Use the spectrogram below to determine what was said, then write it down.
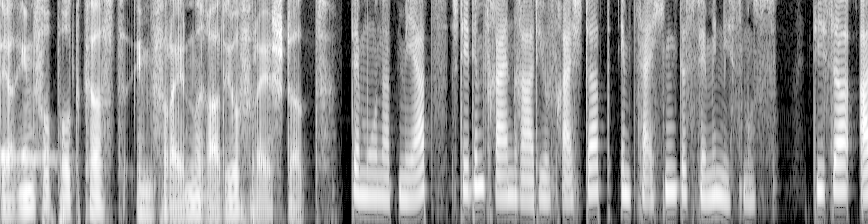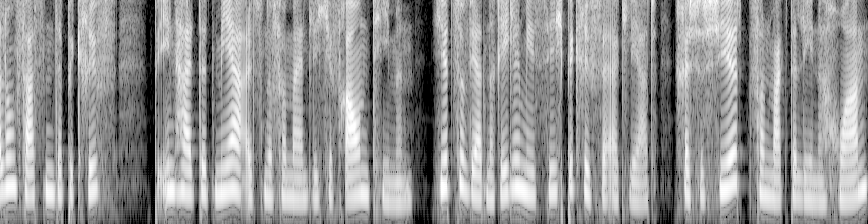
Der Infopodcast im Freien Radio Freistadt. Der Monat März steht im Freien Radio Freistadt im Zeichen des Feminismus. Dieser allumfassende Begriff beinhaltet mehr als nur vermeintliche Frauenthemen. Hierzu werden regelmäßig Begriffe erklärt, recherchiert von Magdalena Horn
